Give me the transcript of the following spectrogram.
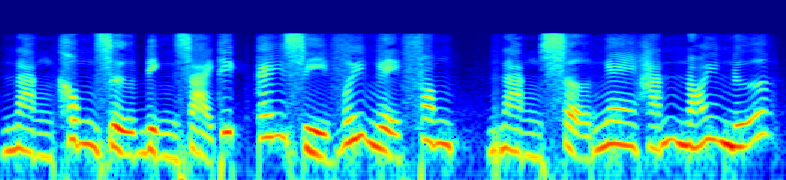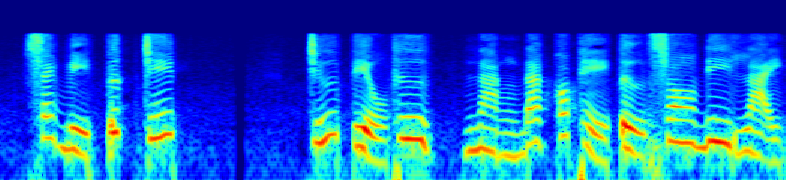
nàng không dự định giải thích cái gì với nghệ phong, nàng sợ nghe hắn nói nữa, sẽ bị tức chết. Chứ tiểu thư, nàng đã có thể tự do đi lại,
